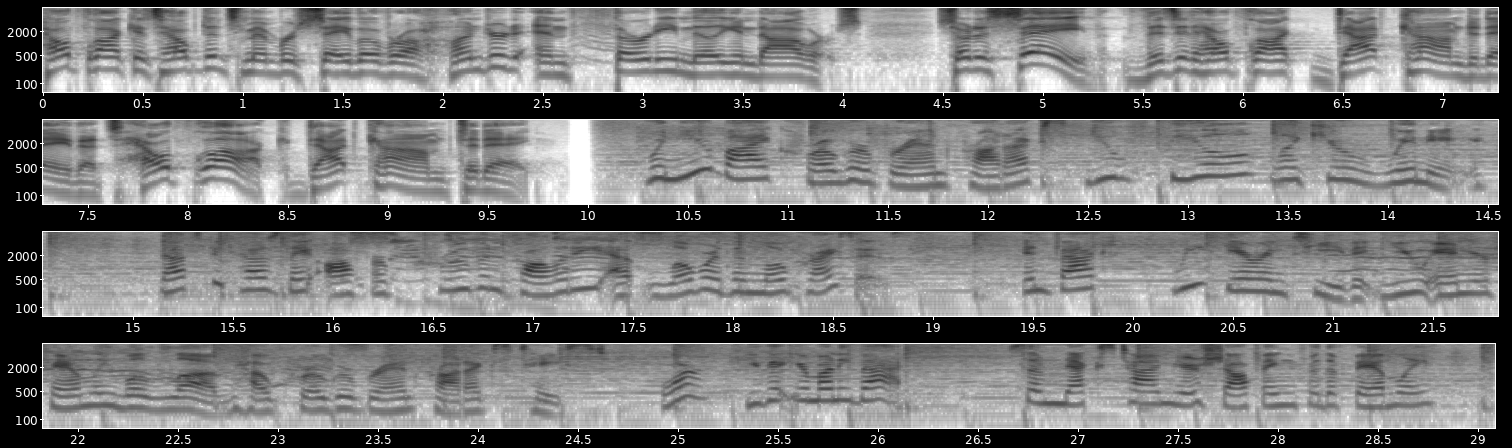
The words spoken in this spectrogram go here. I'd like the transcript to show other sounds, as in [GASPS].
HealthLock has helped its members save over $130 million. So to save, visit healthlock.com today. That's healthlock.com today. When you buy Kroger brand products, you feel like you're winning. That's because they offer proven quality at lower than low prices. In fact, we guarantee that you and your family will love how Kroger brand products taste, or you get your money back. So next time you're shopping for the family,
